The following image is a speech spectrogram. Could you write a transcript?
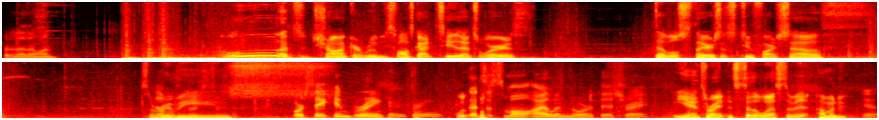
Put another one. Ooh, that's a chunk. Or Ruby's Falls got two. That's worth. Devil's Thirst. That's too far south. So Devil's Ruby's. Forsaken Brink. Can bring. What- That's a small island northish, right? yeah, it's right. It's to the west of it. How many? Yeah.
